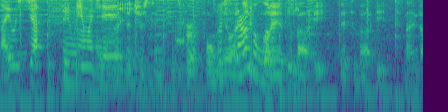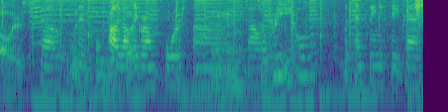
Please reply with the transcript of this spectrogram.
Uh, it was just the two sandwiches. only. That's interesting because for a full Which meal at Chick Fil A, it's about eight. It's about eight to nine dollars. So it's, it's probably about like around four some dollars. So pretty equal. with Pennsylvania state tax.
